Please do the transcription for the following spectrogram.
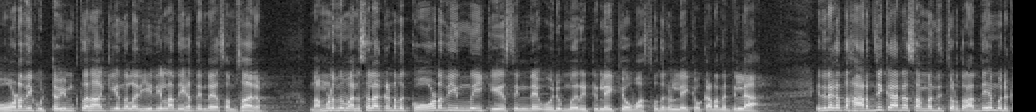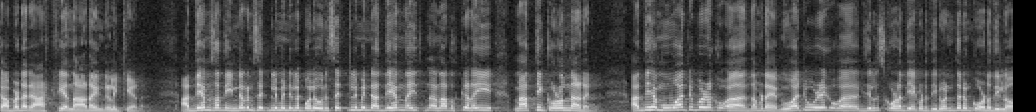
കോടതി കുറ്റവിമുക്തനാക്കി എന്നുള്ള രീതിയിലാണ് അദ്ദേഹത്തിന്റെ സംസാരം. നമ്മളിന്ന് മനസ്സിലാക്കേണ്ടത് കോടതി ഇന്ന് ഈ കേസിന്റെ ഒരു മെറിറ്റിലേക്കോ വസ്തുതകളിലേക്കോ കടന്നിട്ടില്ല. ഇതിനകത്ത് ഹർജിക്കാരനെ സംബന്ധിച്ചിടത്തോളം അദ്ദേഹം ഒരു കപട രാഷ്ട്രീയ നാടകം കളിക്കുകയാണ്. അദ്ദേഹം സത്യം ഇന്റർം സെറ്റിൽമെന്റിലെ പോലെ ഒരു സെറ്റിൽമെന്റ് അദ്ദേഹം നടക്കട ഈ മാത്യു കൊളനാടൻ. അദ്ദേഹം മൂവാറ്റുപുഴ നമ്മുടെ മൂവാറ്റുപുഴ വിജിലൻസ് കോടതി ആയിക്കോട്ടെ തിരുവനന്തപുരം കോടതിയിലോ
